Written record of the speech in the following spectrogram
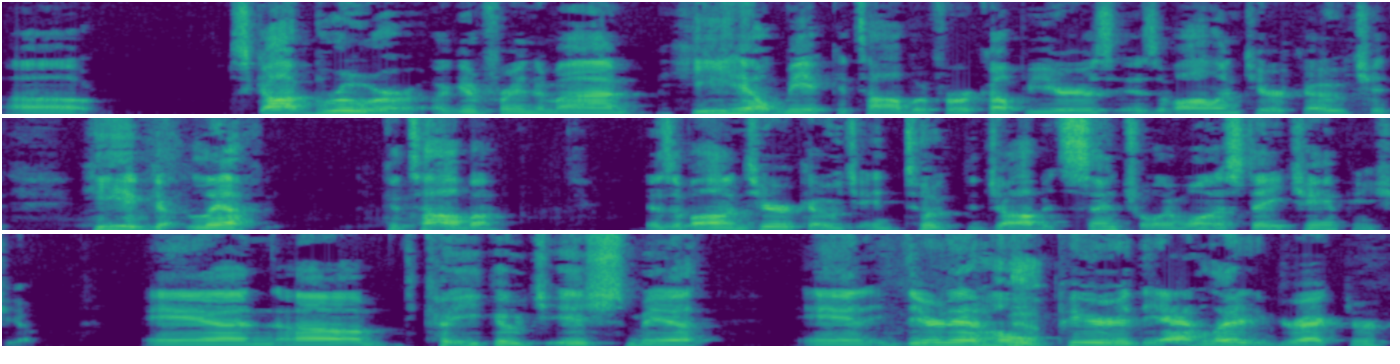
uh, Scott Brewer, a good friend of mine, he helped me at Catawba for a couple years as a volunteer coach, and he had left Catawba as a volunteer coach and took the job at Central and won a state championship. And um, he coached Ish Smith, and during that whole yeah. period, the athletic director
